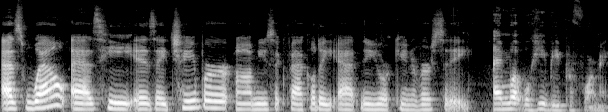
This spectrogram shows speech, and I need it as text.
as well as he is a chamber um, music faculty at New York University. And what will he be performing?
